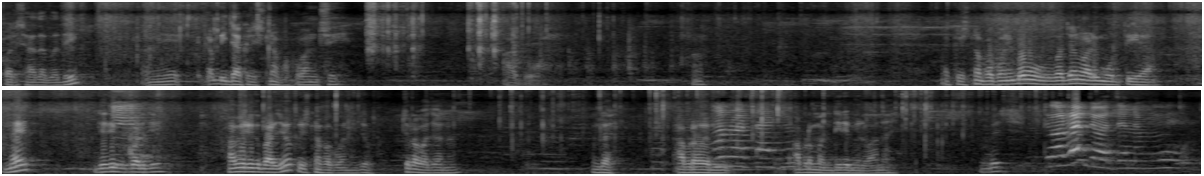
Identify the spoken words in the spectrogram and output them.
પ્રસાદ બધી. અને બીજા કૃષ્ણ ભગવાન છે. આ હા. કૃષ્ણ ભગવાનની બહુ વજનવાળી મૂર્તિ છે નહીં? જેથી પડજે અમે રીતે પાડજો કૃષ્ણ ભગવાનની. જો, ચલો વજન. હે. લે, આપણે આપણે મંદિરે મિલવાના બસ. હું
